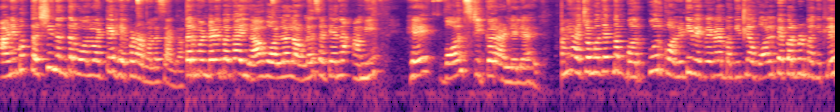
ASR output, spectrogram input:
आणि मग कशी नंतर वॉल वाटते हे पण आम्हाला सांगा. तर मंडळी बघा ह्या वॉलला लावण्यासाठी ना आम्ही हे वॉल स्टिकर आणलेले आहेत. आम्ही ह्याच्यामध्ये ना भरपूर क्वालिटी वेगवेगळ्या बघितल्या वॉलपेपर पण बघितले.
